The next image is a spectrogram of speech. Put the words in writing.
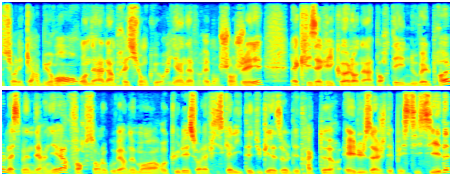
sur les carburants, on a l'impression que rien n'a vraiment changé. La crise agricole en a apporté une nouvelle preuve la semaine dernière, forçant le gouvernement à reculer sur la fiscalité du gazole des tracteurs et l'usage des pesticides.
